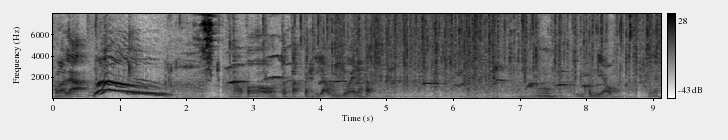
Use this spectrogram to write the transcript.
อร่อยแล้วเราก็จะตักไปให้ยาหวีด้วยนะครับ อืมกินคนเดียวนี่นะ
